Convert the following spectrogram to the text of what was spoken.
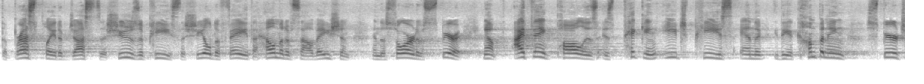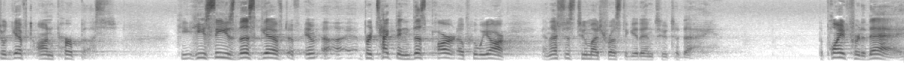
the breastplate of justice, shoes of peace, the shield of faith, the helmet of salvation, and the sword of spirit. Now, I think Paul is, is picking each piece and the, the accompanying spiritual gift on purpose. He, he sees this gift of uh, uh, protecting this part of who we are, and that's just too much for us to get into today. The point for today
